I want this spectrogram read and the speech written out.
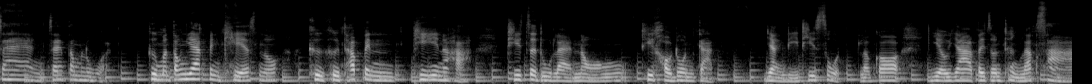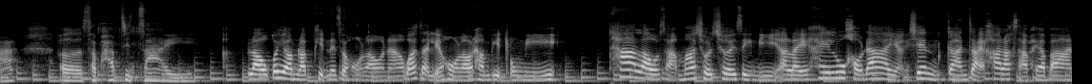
แจ้งแจ้งตำรวจ คือมันต้องแยกเป็นเคสเนาะคือคือถ้าเป็นพี่นะคะ พี่จะดูแลน้องที่เขาโดนกัด อย่างดีที่สุด แล้วก็เยียวยาไปจนถึงรักษาเอ่อสภาพจิตใจ เราก็ยอมรับผิดในส่วนของเรานะ ว่าสัตว์เลี้ยงของเราทำผิดตรงนี้ ถ้าเราสามารถชดเชยสิ่งนี้อะไรให้ลูกเขาได้ อย่างเช่น การจ่ายค่ารักษาพยาบาล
